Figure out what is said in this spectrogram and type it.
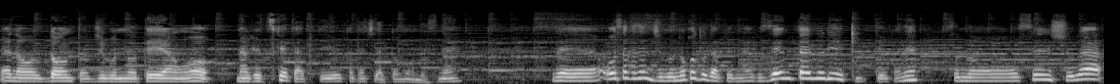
あの、ドンと自分の提案を投げつけたっていう形だと思うんですね。で、大阪さん自分のことだけでなく、全体の利益っていうかね、その、選手が、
